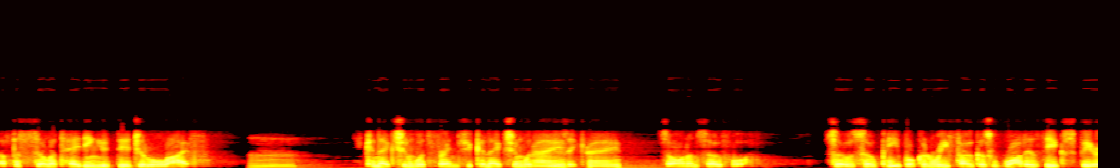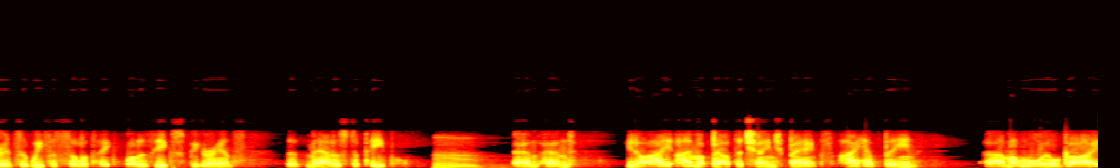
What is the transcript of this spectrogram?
of facilitating your digital life, Mm. your connection with friends, your connection with right. music, Right. so on and so forth. So, so people can refocus. What is the experience that we facilitate? What is the experience that matters to people? Mm. And and you know, I I'm about to change banks. I have been. I'm a loyal guy.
